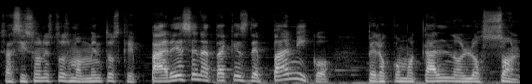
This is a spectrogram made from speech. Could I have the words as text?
o sea, sí son estos momentos que parecen ataques de pánico, pero como tal no lo son.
